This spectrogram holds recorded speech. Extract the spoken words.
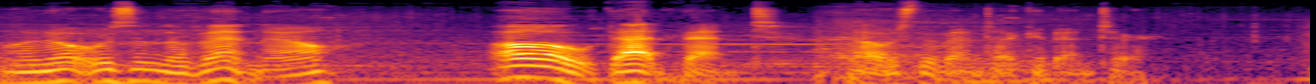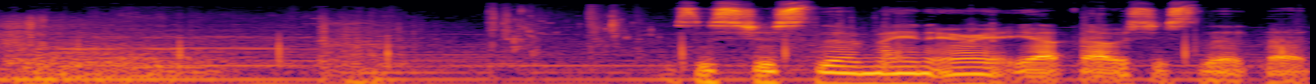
Well, I know it was in the vent now. Oh, that vent. That was the vent I could enter. Is this just the main area? Yep, that was just the that.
